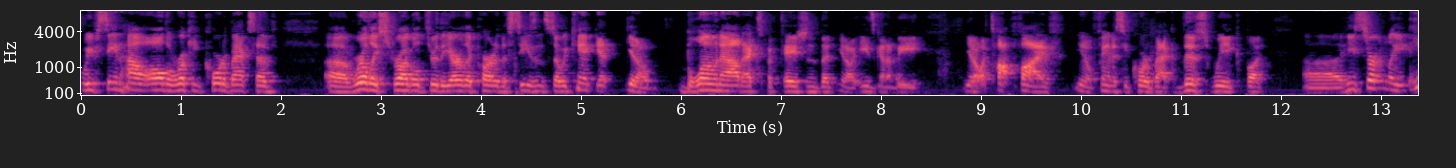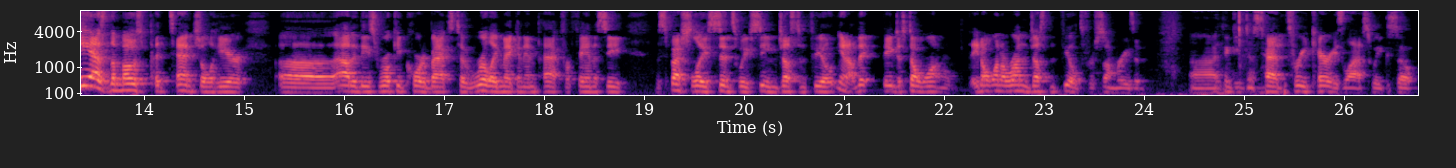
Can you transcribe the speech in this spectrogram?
we've seen how all the rookie quarterbacks have – uh, really struggled through the early part of the season, so we can't get you know blown out expectations that you know he's going to be you know a top five you know fantasy quarterback this week, but uh, he certainly he has the most potential here uh, out of these rookie quarterbacks to really make an impact for fantasy, especially since we've seen Justin Field. You know, they, they just don't want they don't want to run Justin Fields for some reason. Uh, I think he just had three carries last week, so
